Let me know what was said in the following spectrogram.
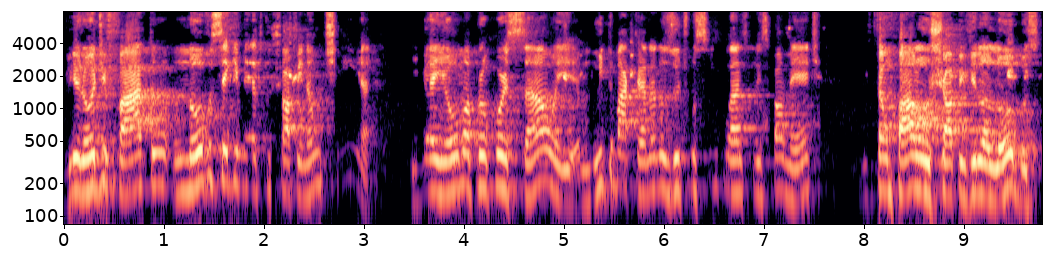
virou de fato um novo segmento que o shopping não tinha e ganhou uma proporção muito bacana nos últimos cinco anos, principalmente. Em São Paulo, o shopping Vila Lobos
